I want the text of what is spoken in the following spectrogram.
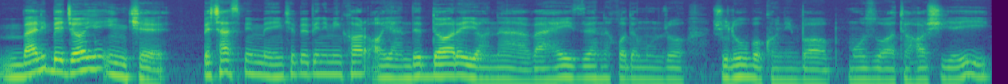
ولی به جای اینکه بچسبیم به اینکه ببینیم این کار آینده داره یا نه و هی ذهن خودمون رو شلوغ بکنیم با موضوعات حاشیه‌ای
